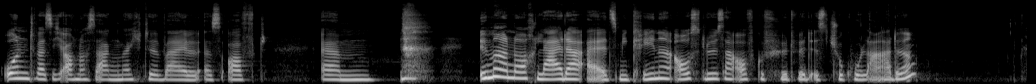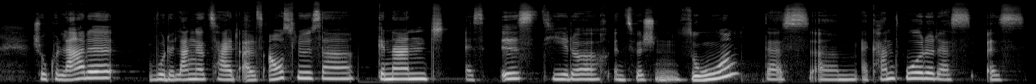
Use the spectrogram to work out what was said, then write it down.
Und was ich auch noch sagen möchte, weil es oft ähm, immer noch leider als Migräneauslöser aufgeführt wird, ist Schokolade. Schokolade wurde lange Zeit als Auslöser genannt. Es ist jedoch inzwischen so, dass ähm, erkannt wurde, dass es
